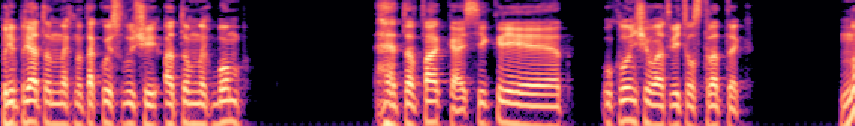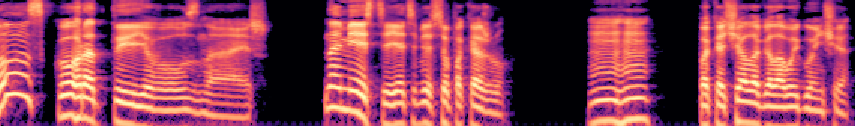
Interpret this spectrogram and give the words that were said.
припрятанных на такой случай атомных бомб? Это пока секрет, уклончиво ответил стратег. Но скоро ты его узнаешь. На месте я тебе все покажу. Угу, покачала головой гончая.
